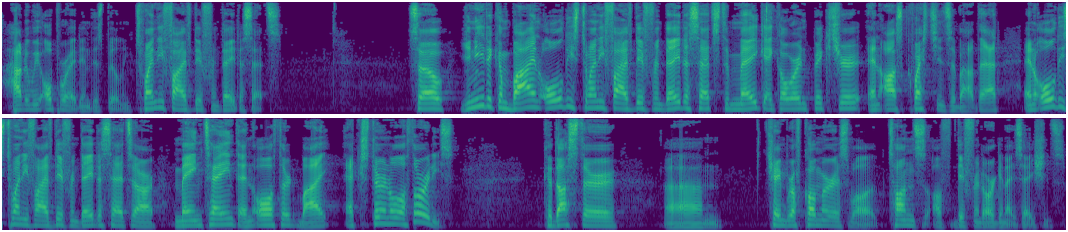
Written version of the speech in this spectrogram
how do we operate in this building? 25 different data sets. So you need to combine all these 25 different data sets to make a coherent picture and ask questions about that. And all these 25 different data sets are maintained and authored by external authorities. Cadastre, um, Chamber of Commerce, well, tons of different organizations.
